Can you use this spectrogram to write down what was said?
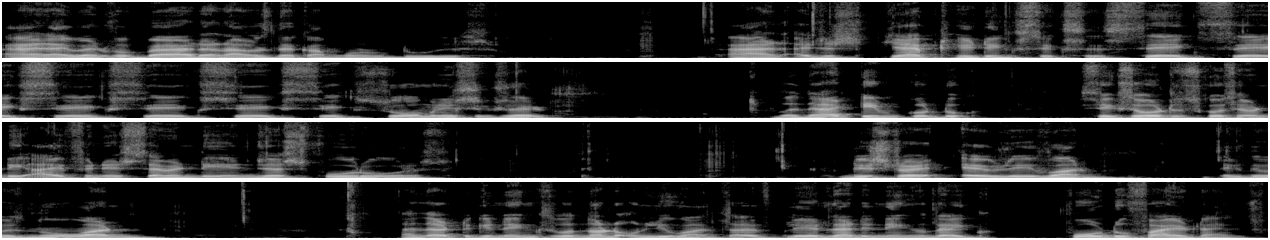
And I went for bat and I was like, I'm going to do this. And I just kept hitting sixes. Six, six, six, six, six, six. So many sixes. But that team could took six overs to score 70. I finished 70 in just four overs. Destroyed everyone. Like there was no one and that innings was not only once. I've played that innings like four to five times.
